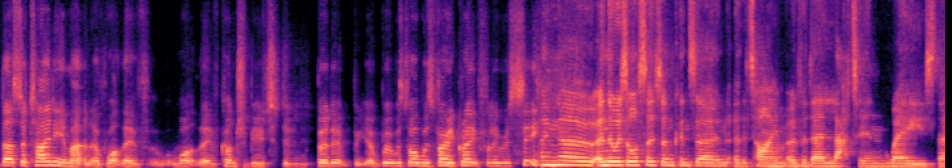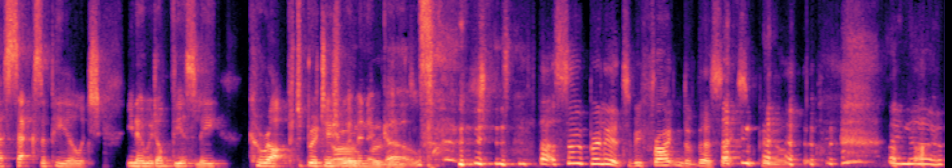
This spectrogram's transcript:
that's a tiny amount of what they've what they've contributed, but it, it was always very gratefully received. I know, and there was also some concern at the time over their Latin ways, their sex appeal, which you know would obviously corrupt British oh, women brilliant. and girls. That's so brilliant to be frightened of their sex appeal. I know.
